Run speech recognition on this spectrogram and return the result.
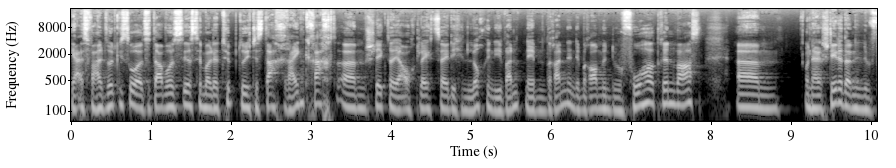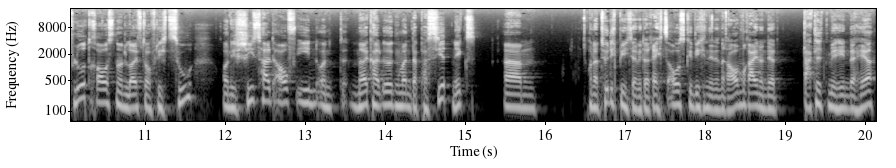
Ja, es war halt wirklich so. Also da, wo das erste Mal der Typ durch das Dach reinkracht, ähm, schlägt er ja auch gleichzeitig ein Loch in die Wand nebendran, in dem Raum, in dem du vorher drin warst. Ähm, und da steht er dann in dem Flur draußen und läuft auf dich zu. Und ich schieße halt auf ihn und merke halt irgendwann, da passiert nichts. Ähm, und natürlich bin ich dann wieder rechts ausgewichen in den Raum rein und der dackelt mir hinterher.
